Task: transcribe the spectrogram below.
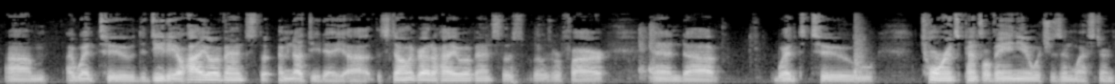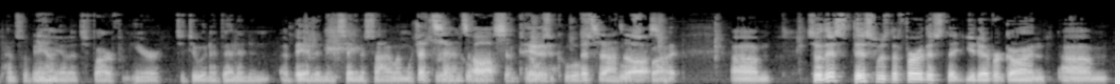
Um, I went to the D-Day Ohio events, the, I'm not D-Day, uh, the Stalingrad Ohio events, those, those were far, and uh, went to Torrance, Pennsylvania, which is in western Pennsylvania, that's far from here, to do an event in an abandoned insane asylum, which that was really sounds cool. awesome too. That was a cool. That sounds cool awesome. Spot. Um, so this this was the furthest that you'd ever gone. Um,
